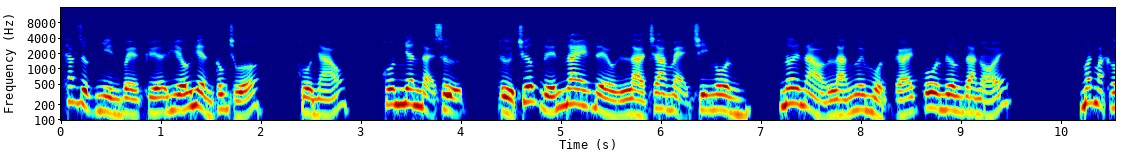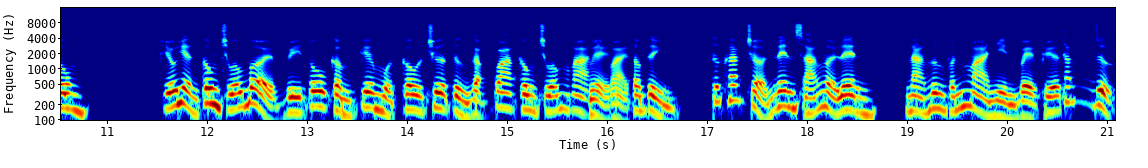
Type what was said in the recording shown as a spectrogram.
Thác dực nhìn về phía hiếu hiền công chúa, hồ nháo, hôn nhân đại sự, từ trước đến nay đều là cha mẹ chi ngôn, nơi nào là ngươi một cái cô nương ra nói. Mất mặt không? Hiếu hiền công chúa bởi vì tô cầm kia một câu chưa từng gặp qua công chúa mà hề vải tâm tình, tức khác trở nên sáng ngời lên, nàng hưng phấn mà nhìn về phía thắc dực,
